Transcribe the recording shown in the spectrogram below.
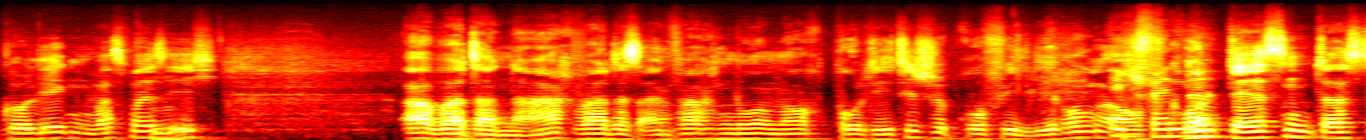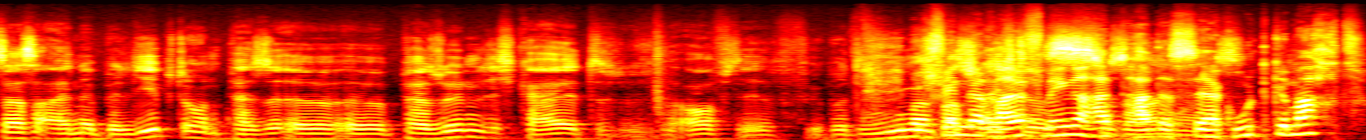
Kollegen, was weiß ich. Aber danach war das einfach nur noch politische Profilierung Ich aufgrund finde- dessen, dass das eine beliebte und Pers äh, Persönlichkeit, auf die, über die niemand Ich finde, was Ralf Minge hat, hat es sehr gut gemacht.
